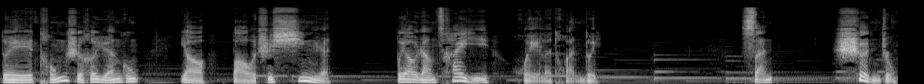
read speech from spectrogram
对同事和员工要保持信任，不要让猜疑毁了团队。三，慎重。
